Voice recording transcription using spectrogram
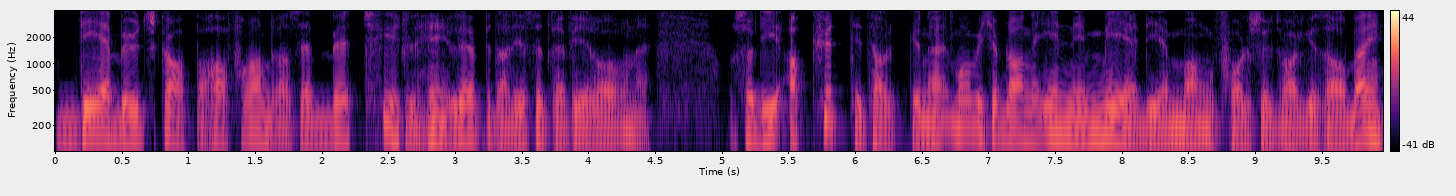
Det budskapet har forandra seg betydelig i løpet av disse tre-fire årene. Så de akuttiltakene må vi ikke blande inn i Mediemangfoldsutvalgets arbeid.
